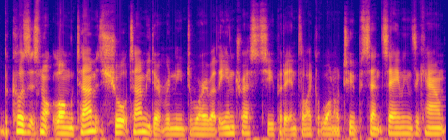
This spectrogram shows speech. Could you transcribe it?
because it's not long term, it's short term, you don't really need to worry about the interest. So you put it into like a 1 or 2% savings account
